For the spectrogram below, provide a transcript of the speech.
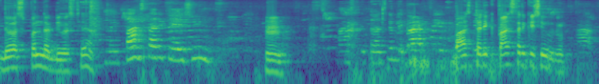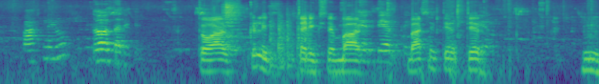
દસ પંદર દિવસ થયા? પાંચ તારીખે છે હમ. પાંચ તારીખ પાંચ તારીખે શું હતું તો આ કેટલી તારીખ છે? બાર. બાર છે તેર? તેર. હમ.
